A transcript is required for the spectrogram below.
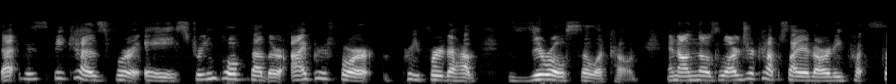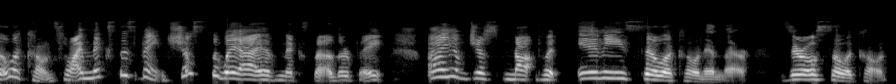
That is because for a string pull feather, I prefer prefer to have zero silicone. And on those larger cups, I had already put silicone. So I mixed this paint just the way I have mixed the other paint. I have just not put any silicone in there. Zero silicone.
